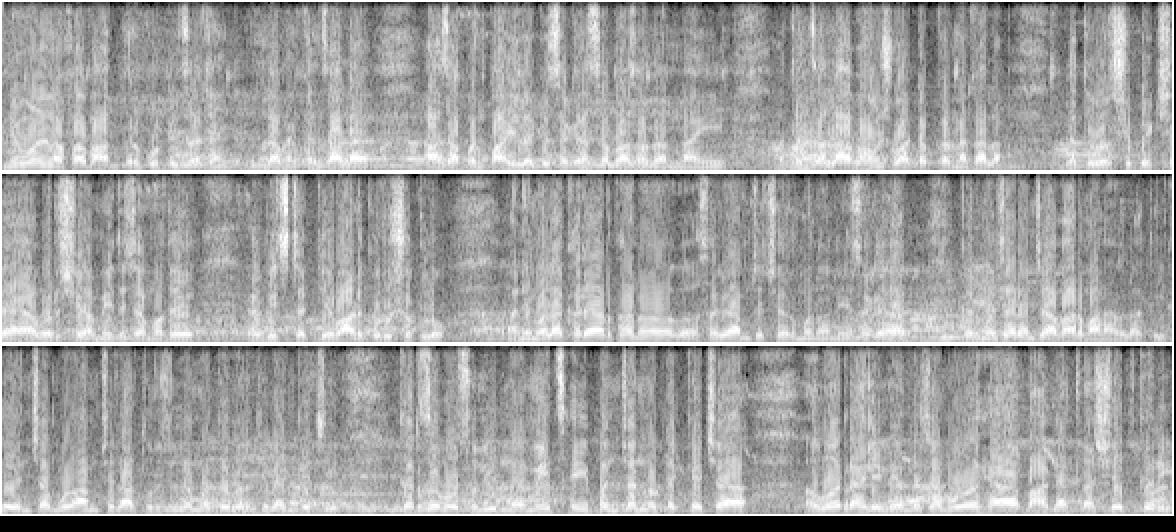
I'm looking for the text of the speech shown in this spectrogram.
निव्वळ नफा बहात्तर कोटीचा जँग जिल्हा बँकेत झाला आहे. आज आपण पाहिलं की सगळ्या सभासदांनाही त्यांचा लाभांश वाटप करण्यात आला. गतवर्षीपेक्षा ह्या वर्षी आम्ही त्याच्यामध्ये वीस टक्के वाढ करू शकलो. आणि मला खऱ्या अर्थानं सगळ्या आमच्या चेअरमन आणि सगळ्या कर्मचाऱ्यांचे आभार मानावे लागतील. की यांच्यामुळं आमची लातूर जिल्हा मध्यवर्ती बँकेची कर्ज वसुली नेहमीच ही पंच्याण्णव टक्क्याच्या वर राहिलेली आहे. त्याच्यामुळं ह्या भागातला शेतकरी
